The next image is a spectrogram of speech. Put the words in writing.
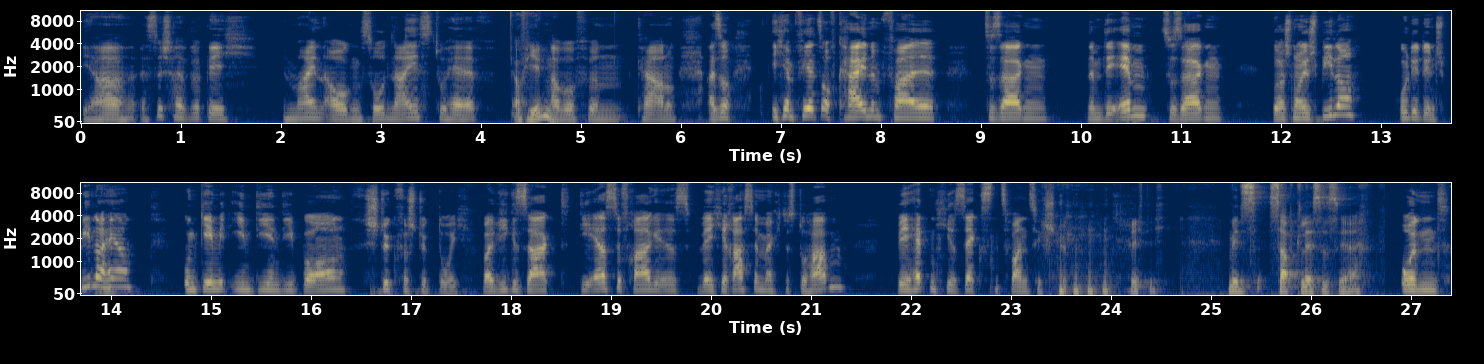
ja, es ist halt wirklich in meinen Augen so nice to have. Auf jeden. Aber für ein, keine Ahnung. Also, ich empfehle es auf keinen Fall zu sagen, einem DM zu sagen, du hast neue Spieler, hol dir den Spieler her, und gehe mit ihm D&D Born Stück für Stück durch. Weil wie gesagt, die erste Frage ist, welche Rasse möchtest du haben? Wir hätten hier 26 Stück. Richtig. Mit Subclasses, ja. Und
